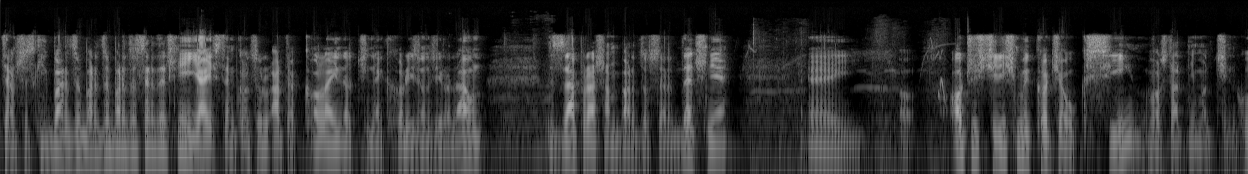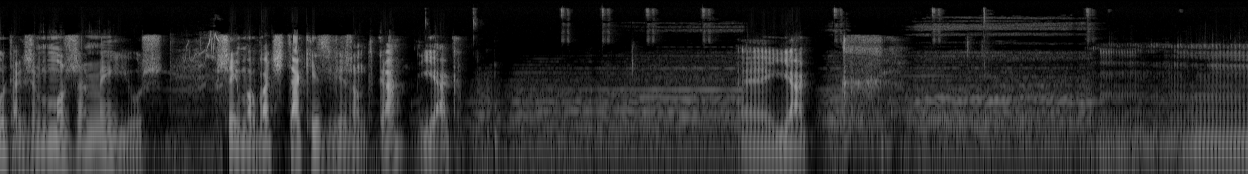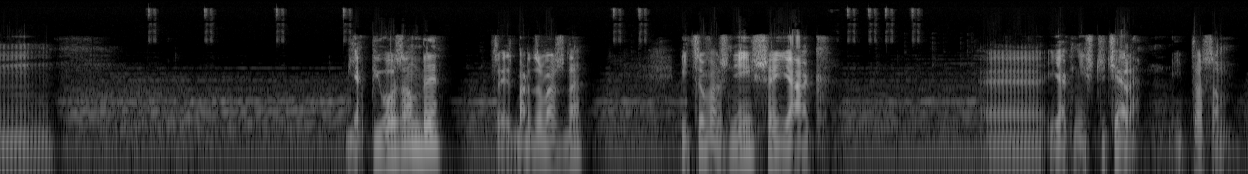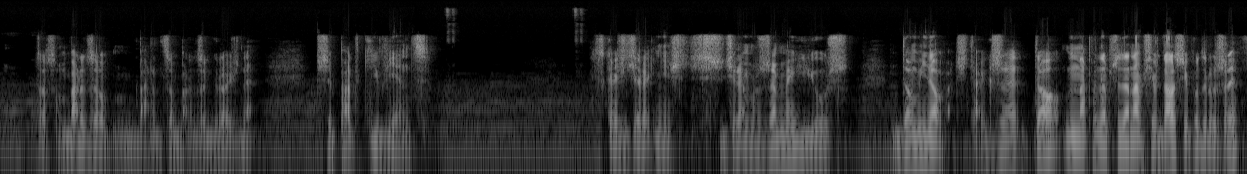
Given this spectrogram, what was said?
Witam wszystkich bardzo, bardzo, bardzo serdecznie. Ja jestem Kocur, a to kolejny odcinek Horizon Zero Dawn. Zapraszam bardzo serdecznie. Ej, o, oczyściliśmy kocioł Ksi w ostatnim odcinku, także możemy już przejmować takie zwierzątka jak e, jak mm, jak piłoząby, co jest bardzo ważne. I co ważniejsze, jak, e, jak niszczyciele. I to są, to są bardzo, bardzo, bardzo groźne przypadki, więc skaziciele i niszczyciele możemy już dominować. Także to na pewno przyda nam się w dalszej podróży.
